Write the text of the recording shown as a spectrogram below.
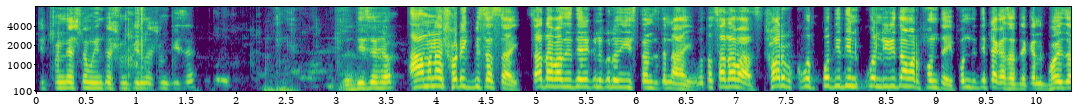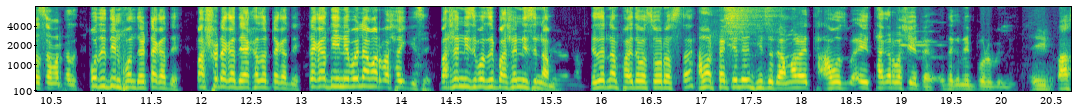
ট্রিটমেন্ট আসলাম ইন্টারশন ইন্টারশন দিয়েছে দিছে সব? আমার সঠিক বিচার চাই। চাঁদাবাজিদের কোনো কোনো স্থান যেতে না হয় ও তো চাঁদাবাজ। সর্ব প্রতিদিন কোন আমার ফোন দেয়? ফোন দিতে টাকা চাই। দেখেন ভয়েস আছে আমার কাছে। প্রতিদিন ফোন দেয় টাকা দে পাঁচশো টাকা দে এক হাজার টাকা দে টাকা দিয়ে বলে আমার বাসায় গেছে। বাসায় নিচে বসে বাসায় নিচে নাম। এদের নাম ফায়দাবাদ চৌরাস্তা? আমার ফ্যাক্টরির ভিতরে আমার হাউস এই থাকার বাসা এটা বিল্ডিং এই পাঁচ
